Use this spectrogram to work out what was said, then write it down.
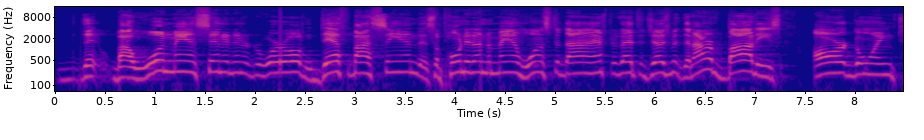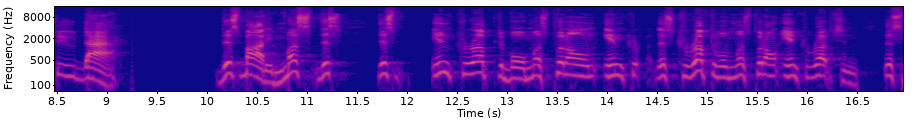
that by one man sin into the world and death by sin that's appointed unto man wants to die after that the judgment that our bodies are going to die this body must this this incorruptible must put on incor- this corruptible must put on incorruption. This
